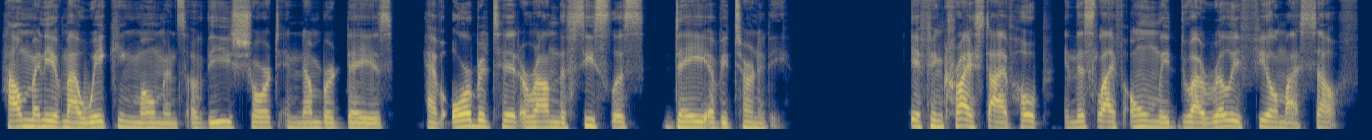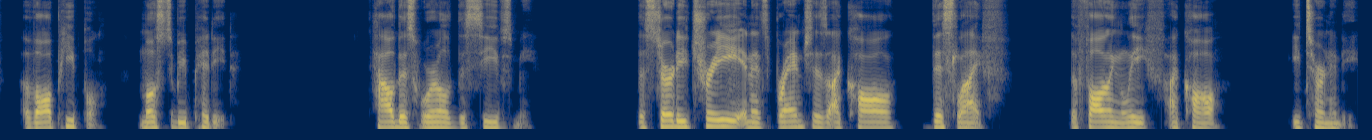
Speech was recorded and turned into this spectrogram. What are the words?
How many of my waking moments of these short and numbered days have orbited around the ceaseless day of eternity? If in Christ I have hope in this life only, do I really feel myself, of all people, most to be pitied? How this world deceives me. The sturdy tree and its branches I call this life, The falling leaf I call eternity.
